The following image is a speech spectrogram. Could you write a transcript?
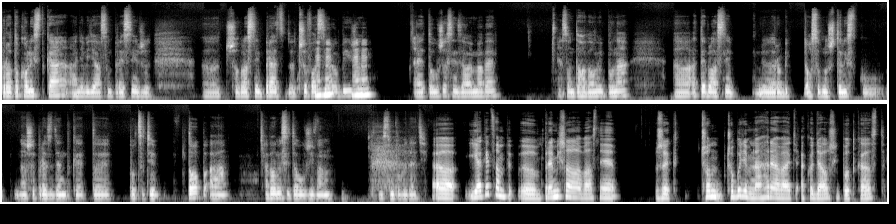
protokolistka a nevedela som presne, že e, čo vlastne, prác, čo vlastne mm-hmm. robí. Že, mm-hmm. A je to úžasne zaujímavé. Ja som toho veľmi plná. A, a to je vlastne e, robiť osobnú štilistku našej prezidentke. To je v podstate top a, a veľmi si to užívam musím povedať? Uh, ja keď som uh, premyšľala vlastne, že čo, čo budem nahrávať ako ďalší podcast,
